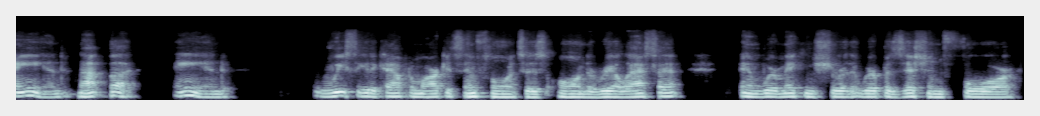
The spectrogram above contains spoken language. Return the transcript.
And not but, and we see the capital markets influences on the real asset, and we're making sure that we're positioned for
